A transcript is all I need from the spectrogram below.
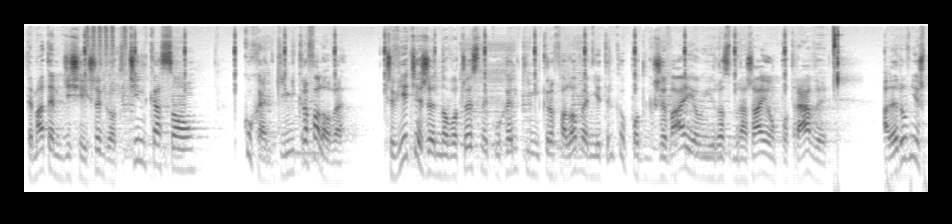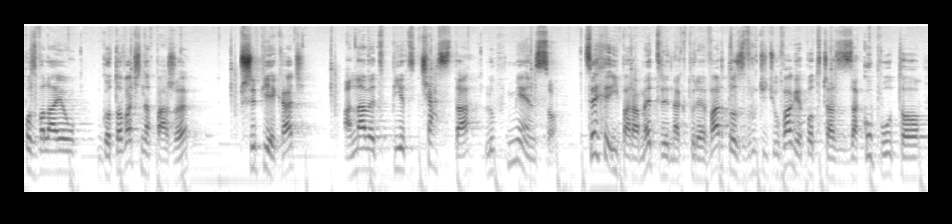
Tematem dzisiejszego odcinka są kuchenki mikrofalowe. Czy wiecie, że nowoczesne kuchenki mikrofalowe nie tylko podgrzewają i rozmrażają potrawy, ale również pozwalają gotować na parze, przypiekać, a nawet piec ciasta lub mięso? Cechy i parametry, na które warto zwrócić uwagę podczas zakupu to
